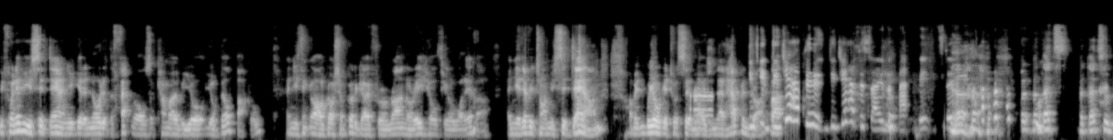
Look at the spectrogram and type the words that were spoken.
if whenever you sit down, you get annoyed at the fat rolls that come over your your belt buckle, and you think, oh gosh, I've got to go for a run or eat healthy or whatever and yet every time you sit down i mean we all get to a certain age uh, and that happens did, right? you, but, did you have to did you have to say the fat bits but but that's but that's a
